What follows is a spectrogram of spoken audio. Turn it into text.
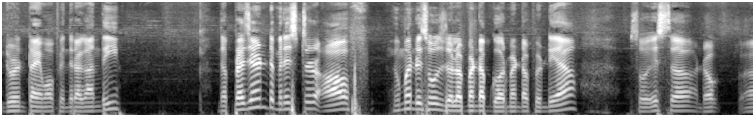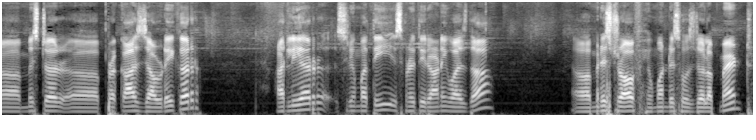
during time of Indira Gandhi. The present Minister of Human Resource Development of Government of India so is uh, doc, uh, Mr. Uh, Prakash Javadekar. Earlier, Srimati Smriti Irani was the uh, Minister of Human Resource Development.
